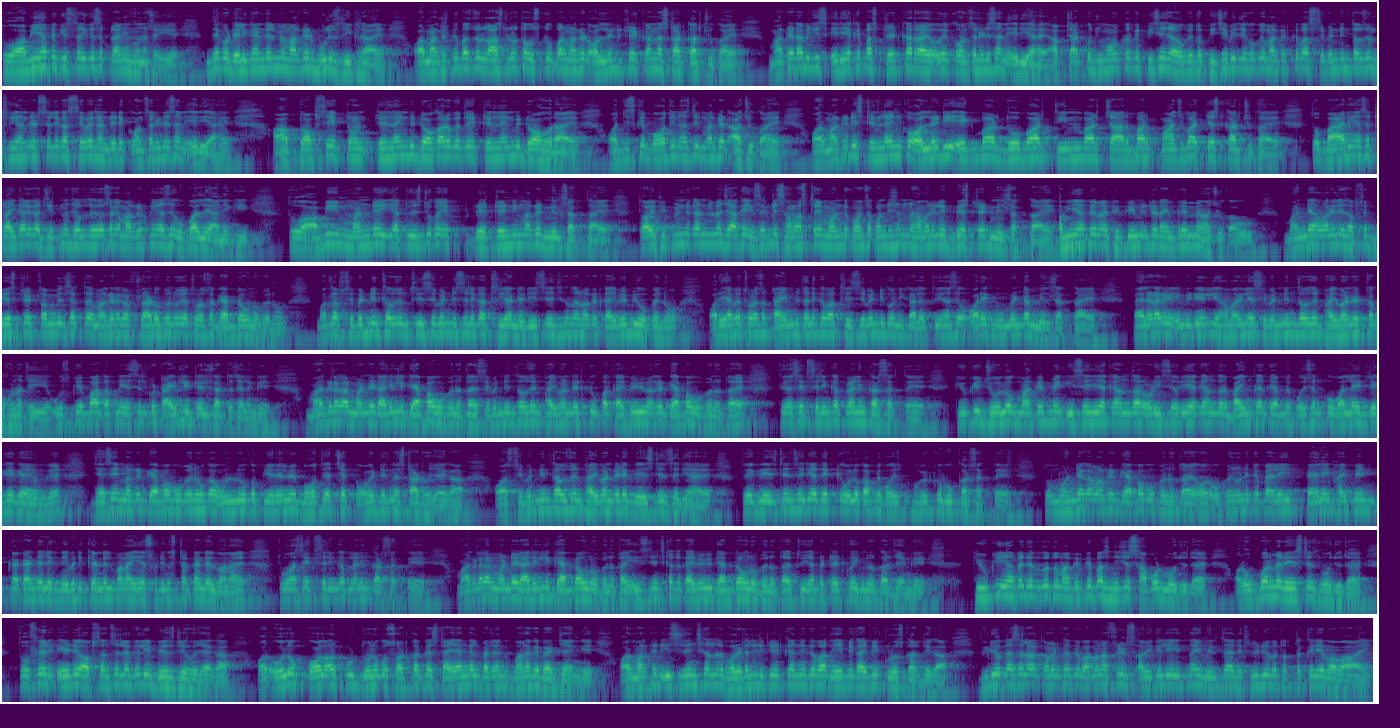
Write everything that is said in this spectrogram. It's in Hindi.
तो अभी यहाँ पे किस तरीके से प्लानिंग होना चाहिए? देखो डेली कैंडल में मार्केट बुलिस दिख रहा है और मार्केट के पास जो लास्ट लो था, उसके ऊपर मार्केट ऑलरेडी ट्रेड करना स्टार्ट कर चुका है। मार्केट अभी जिस एरिया के पास ट्रेड कर रहा है, वो एक कॉन्सलिडेशन एरिया है। आप चार्ट को जूम आउट करके पीछे जाओगे तो पीछे भी देखोगे मार्केट के पास सेवेंटीन से लेकर सेवन एक कॉन्सलिडेशन एरिया है। आप टॉप से एक ट्रेन लाइन भी ड्रॉ करोगे तो एक ट्रेन लाइन भी ड्रॉ हो रहा है और जिसके बहुत ही नज़दीक मार्केट आ चुका है और मार्केट इस ट्रेन लाइन को ऑलरेडी एक बार, दो बार, तीन बार, चार बार, पाँच बार टेस्ट कर चुका है। तो बाहर यहाँ से ट्राई करेगा, जितना जल्दी हो सके मार्केट को यहाँ से ऊपर ले आने की। तो अभी मंडे या ट्यूसडे को एक ट्रेंडिंग मार्केट मिल सकता है। तो अभी फिफ्टीन मिनट कैंडल में जाकर एक्जैक्टली समझते हैं मंडे कौन सा कंडीशन में हमारे लिए बेस्ट ट्रेड मिल सकता है। अभी यहाँ पे मैं फिफ्टीन मिनट टाइम फ्रेम में आ चुका हूँ। मंडे हमारे लिए सबसे बेस्ट ट्रेड तब मिल सकता है मार्केट अगर फ्लैट ओपन हो या थोड़ा सा गैप डाउन ओपन हो। मतलब सेवेंटीन थाउज़ेंड थ्री सेवेंटी से लेकर थ्री हंड्रेड इस रेंज के अंदर मार्केट कहीं पर भी ओपन हो और यहाँ पे थोड़ा सा टाइम बिताने के बाद थ्री सेवेंटी को निकाले तो यहाँ से और एक मोमेंटम मिल सकता है। पहला टारगेट इमीडिएटली हमारे लिए सेवेंटीन थाउज़ेंड फाइव हंड्रेड तक होना चाहिए। उसके बाद अपने एसएल को टाइटली टेल करते चलेंगे। मार्केट अगर Monday directly gap up open होता है सेवेंटीन थाउज़ेंड फाइव हंड्रेड के ऊपर कहीं पे भी मार्केट गैप अप ओपन होता है तो यहाँ से एक सेलिंग का प्लानिंग कर सकते हैं। क्योंकि जो लोग मार्केट में इस एरिया के अंदर और इस एरिया के अंदर बाइंग करके अपने पोजीशन को वन लाइन लेके गए होंगे, जैसे ही मार्केट गैप अप ओपन होगा, उन लोगों को पीएनएल में बहुत ही अच्छा प्रॉफिट देखना स्टार्ट हो जाएगा। और सेवेंटीन थाउज़ेंड फाइव हंड्रेड एक रेजिस्टेंस एरिया है तो एक रेजिस्टेंस एरिया देख के वो लोग अपने प्रॉफिट को बुक कर सकते हैं। तो मंडे का मार्केट गैप अप ओपन होता है और ओपन होने के पहले ही पहले ही फाइव मिनट का कैंडल एक नेगेटिव कैंडल बनाए या शूटिंग स्टार कैंडल बनाए तो वहाँ से एक सेलिंग का प्लानिंग कर सकते हैं। मार्केट अगर Monday directly gap down open होता है, इस रेंज का तो कहीं भी गैप डाउन ओपन होता है तो यहाँ पे ट्रेड को इग्नोर कर जाएँगे। क्योंकि यहाँ पे देखोगे तो मार्केट के पास नीचे सपोर्ट मौजूद है और ऊपर में रेजिस्टेंस मौजूद है। तो फिर ए डे ऑप्शन सेलर के लिए बेस्ड डे हो जाएगा। और वो लोग कॉल और पुट दोनों को शॉर्ट करके स्टाई एंगल बना के बैठ जाएँगे। और मार्केट इस रेंज के अंदर वॉलेटिलिटी क्रिएट करने के बाद ये भी कहीं भी क्लोज कर देगा। वीडियो कैसा लगा कमेंट करके बताना फ्रेंड्स अभी के लिए इतना ही। मिलता है नेक्स्ट वीडियो में। तब तक के लिए बाबा आई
